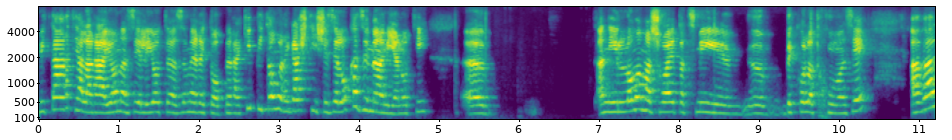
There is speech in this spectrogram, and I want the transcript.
ויתרתי על הרעיון הזה להיות זמרת אופרה, כי פתאום הרגשתי שזה לא כזה מעניין אותי. אני לא ממש רואה את עצמי אה, בכל התחום הזה, אבל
